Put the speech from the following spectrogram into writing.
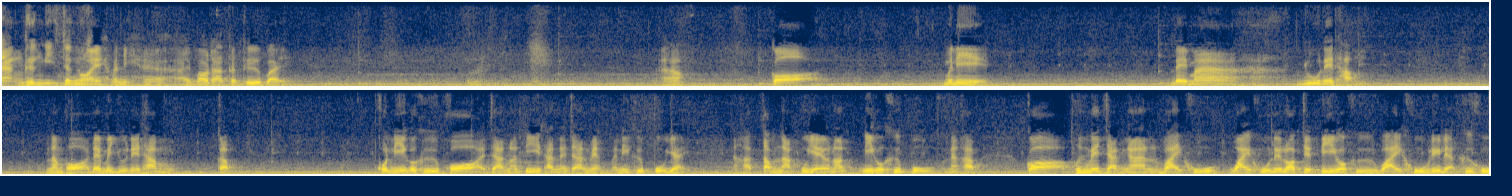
นั่งทึ่งนี่จักหน่อยมันนี่เออไอ้เบาทากระถือไปเอาก็มื่อนี้ได้มาอยู่ในถ้ำ น้ำพ่อได้มาอยู่ในถ้ำกับคนนี้ก็คือพ่ออาจารย์นอตตี้ท่านอาจารย์แหม่มอันนี้คือปู่ใหญ่นะครับตำหนักปู่ใหญ่น็อตนี่ก็คือปู่นะครับ ก็เพิ่งได้จัดงานไหว้ครูไหว้ครูในรอบ 7 ปีก็คือไหว้ครูนี่แหละคือครู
